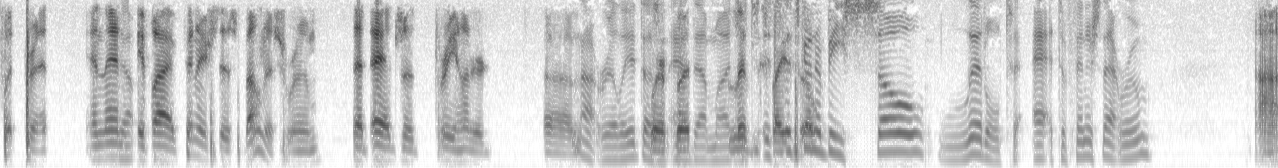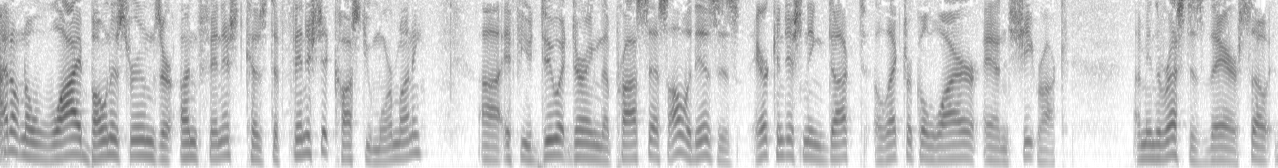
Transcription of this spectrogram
footprint, and then Yep. if I finish this bonus room, that adds a 300. Um, Not really. It doesn't add that much. It's, it's, it's going to be so little to add, to finish that room. Uh-huh. I don't know why bonus rooms are unfinished because to finish it costs you more money. Uh, if you do it during the process, all it is is air conditioning duct, electrical wire, and sheetrock. I mean, the rest is there. So the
